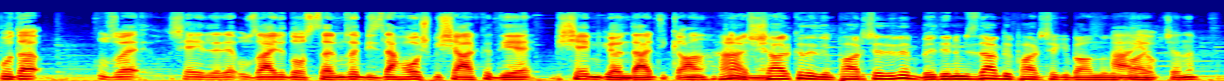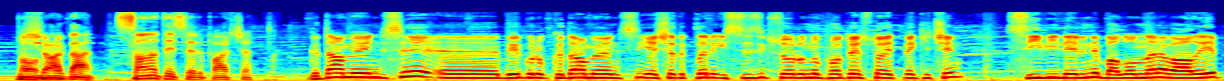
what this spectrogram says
Bu da uzay şeylere uzaylı dostlarımıza bizden hoş bir şarkı diye bir şey mi gönderdik? Ha şarkı dedim parça dedim bedenimizden bir parça gibi anladım. Ha Fahir. yok canım. Normal şarkı. ben sanat eseri parça. Gıda mühendisi e, bir grup gıda mühendisi yaşadıkları işsizlik sorununu protesto etmek için CV'lerini balonlara bağlayıp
